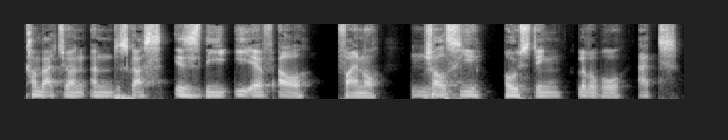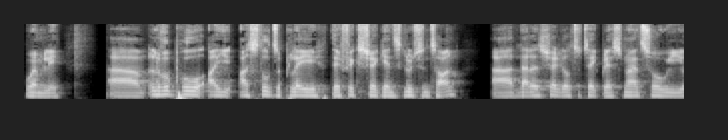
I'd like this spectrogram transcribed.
come back to and, and discuss is the EFL final. Mm. Chelsea hosting Liverpool at Wembley. Um, Liverpool are, are still to play their fixture against Luton Town. Uh, that is scheduled to take place tonight, so we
